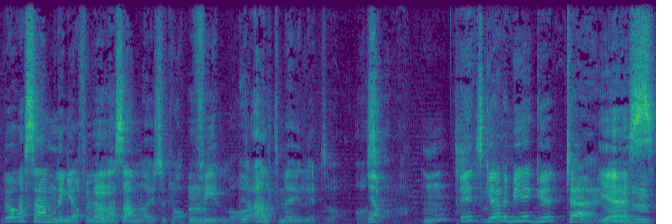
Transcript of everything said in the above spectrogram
våra samlingar, för vi alla samlar ju såklart på film och allt möjligt och, och Ja. så. Mm? It's gonna be a good time. Yes.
